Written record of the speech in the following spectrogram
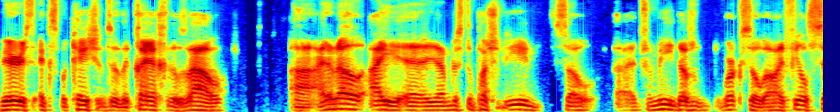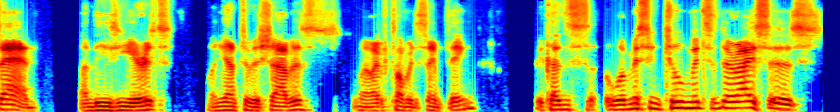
various explications of the Kayach Chazal. Uh, I don't know. I uh, I'm just a Pashadin, so uh, for me, it doesn't work so well. I feel sad on these years on Yantav Shabbos. My wife told me the same thing because we're missing two mitzvah deraises,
